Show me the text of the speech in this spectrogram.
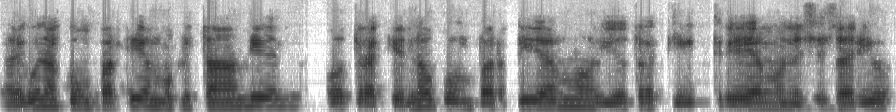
algunas compartíamos que estaban bien, otras que no compartíamos y otras que creíamos necesario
